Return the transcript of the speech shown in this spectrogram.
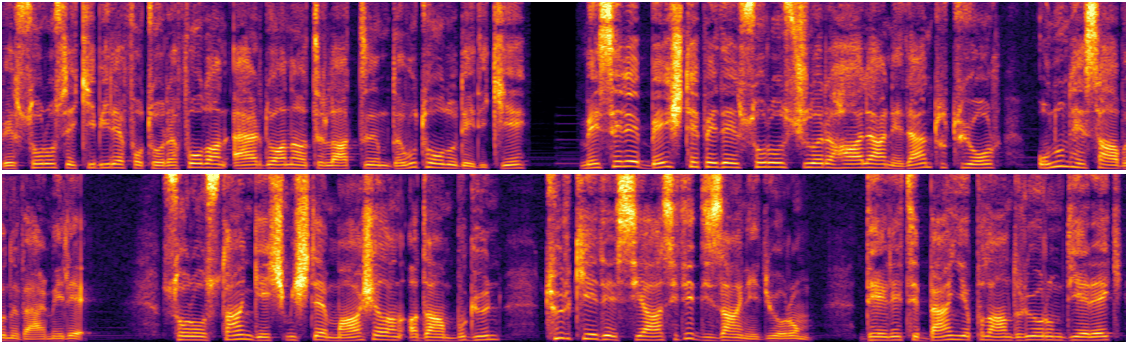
ve Soros ekibiyle fotoğrafı olan Erdoğan'ı hatırlattığım Davutoğlu dedi ki, mesele Beştepe'de Sorosçuları hala neden tutuyor, onun hesabını vermeli. Soros'tan geçmişte maaş alan adam bugün Türkiye'de siyaseti dizayn ediyorum, devleti ben yapılandırıyorum diyerek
